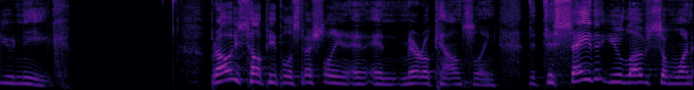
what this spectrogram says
unique. But I always tell people, especially in, in, marital counseling, that to say that you love someone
